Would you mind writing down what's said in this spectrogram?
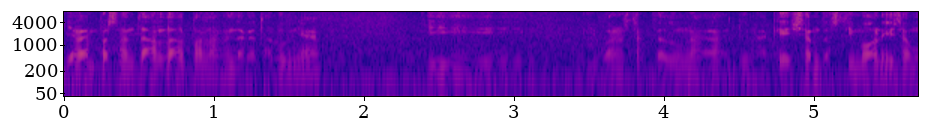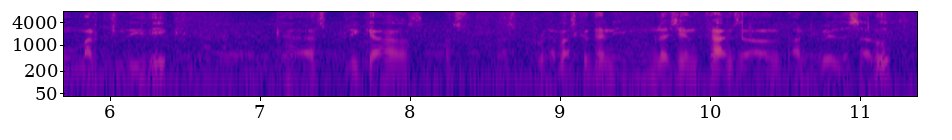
ja vam presentar-la al Parlament de Catalunya i, i bueno, es tracta d'una queixa amb testimonis, amb un marc jurídic que explica els, els problemes que tenim la gent trans a, nivell de salut.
